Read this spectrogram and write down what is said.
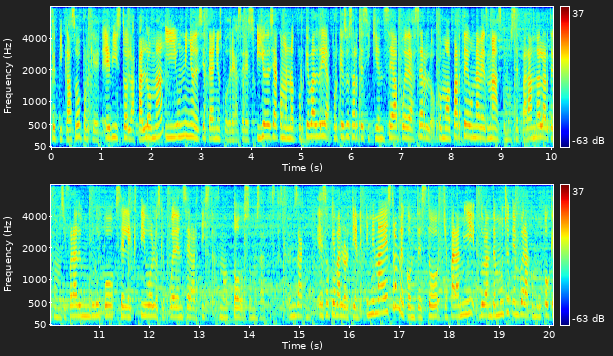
de Picasso porque he visto La Paloma y un niño de 7 años podría hacer eso. Y yo decía, como no, ¿por qué valdría? Porque eso es arte si quien sea puede hacerlo. Como aparte, una vez más, como separando al arte como si fuera de un grupo selectivo los que pueden ser artistas, no todos somos artistas. Pero, o sea, como, ¿eso qué valor tiene? Y mi maestro me contestó que para mí durante mucho tiempo era como, ok,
